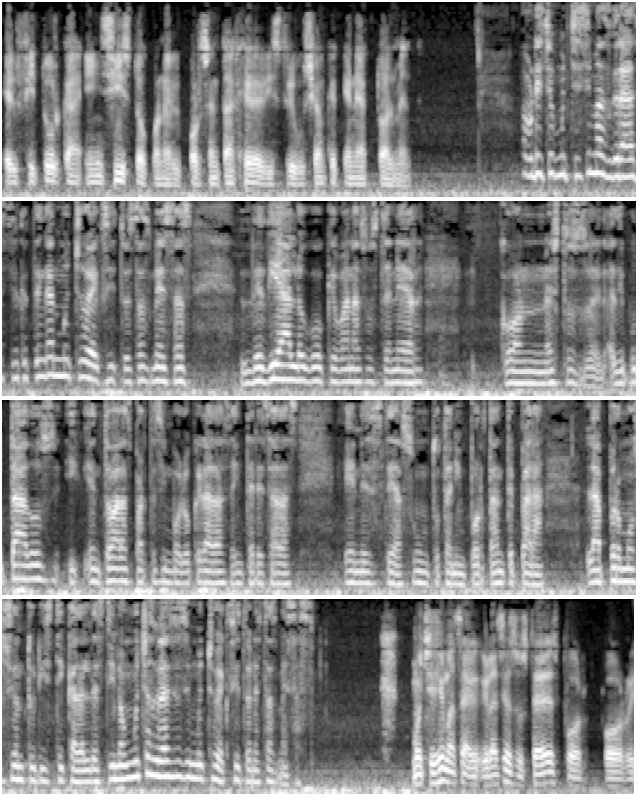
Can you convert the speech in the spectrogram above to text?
el Fiturca, insisto, con el porcentaje de distribución que tiene actualmente. Mauricio, muchísimas gracias. Que tengan mucho éxito estas mesas de diálogo que van a sostener con estos eh, diputados y en todas las partes involucradas e interesadas en este asunto tan importante para la promoción turística del destino. Muchas gracias y mucho éxito en estas mesas. Muchísimas gracias a ustedes por, por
